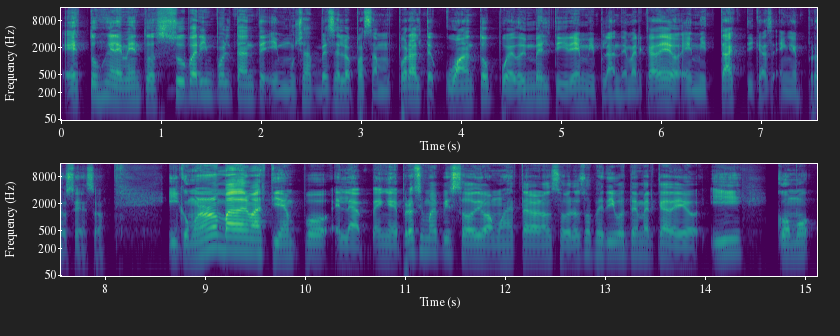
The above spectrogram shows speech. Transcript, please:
Esto es un elemento súper importante y muchas veces lo pasamos por alto. ¿Cuánto puedo invertir en mi plan de mercadeo, en mis tácticas, en el proceso? Y como no nos va a dar más tiempo, en, en el próximo episodio vamos a estar hablando sobre los objetivos de mercadeo y cómo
